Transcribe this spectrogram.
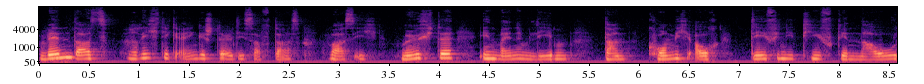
wenn das richtig eingestellt ist auf das, was ich möchte in meinem Leben, dann komme ich auch definitiv genau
